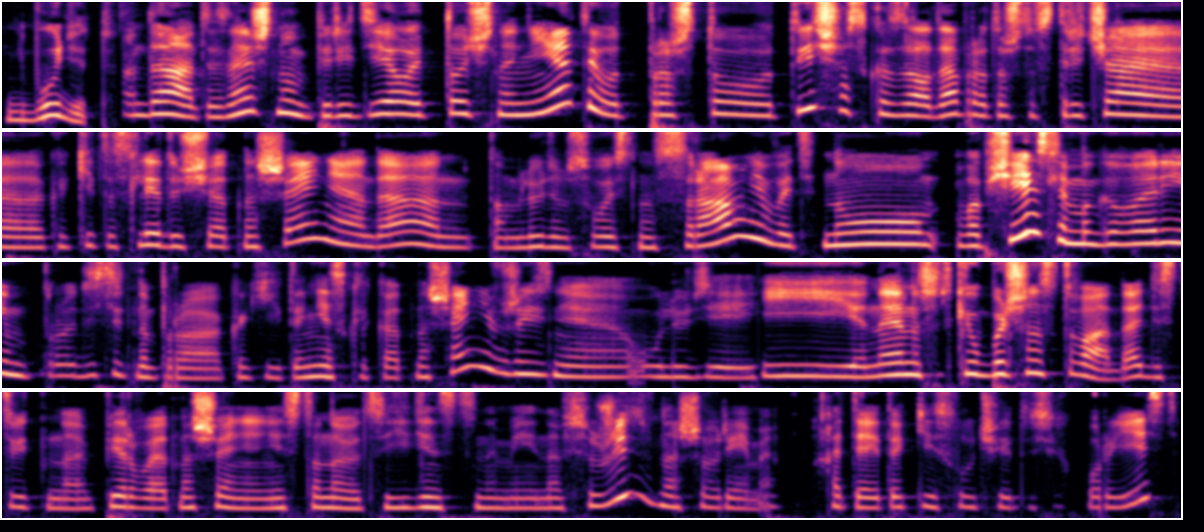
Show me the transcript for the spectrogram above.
не будет. Да, ты знаешь, ну, переделать точно нет. И вот про что ты сейчас сказал, да, про то, что встречая какие-то следующие отношения, да, там людям свойственно сравнивать. Но вообще, если мы говорим про действительно про какие-то несколько отношений в жизни у людей, и, наверное, все-таки у большинства, да, действительно, первые отношения не становятся единственными и на всю жизнь в наше время. Хотя и такие случаи до сих пор есть.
